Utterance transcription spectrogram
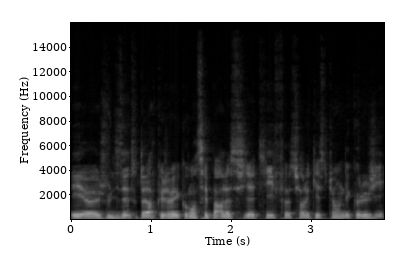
Et euh, je vous disais tout à l'heure que j'avais commencé par l'associatif euh, sur les questions d'écologie.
